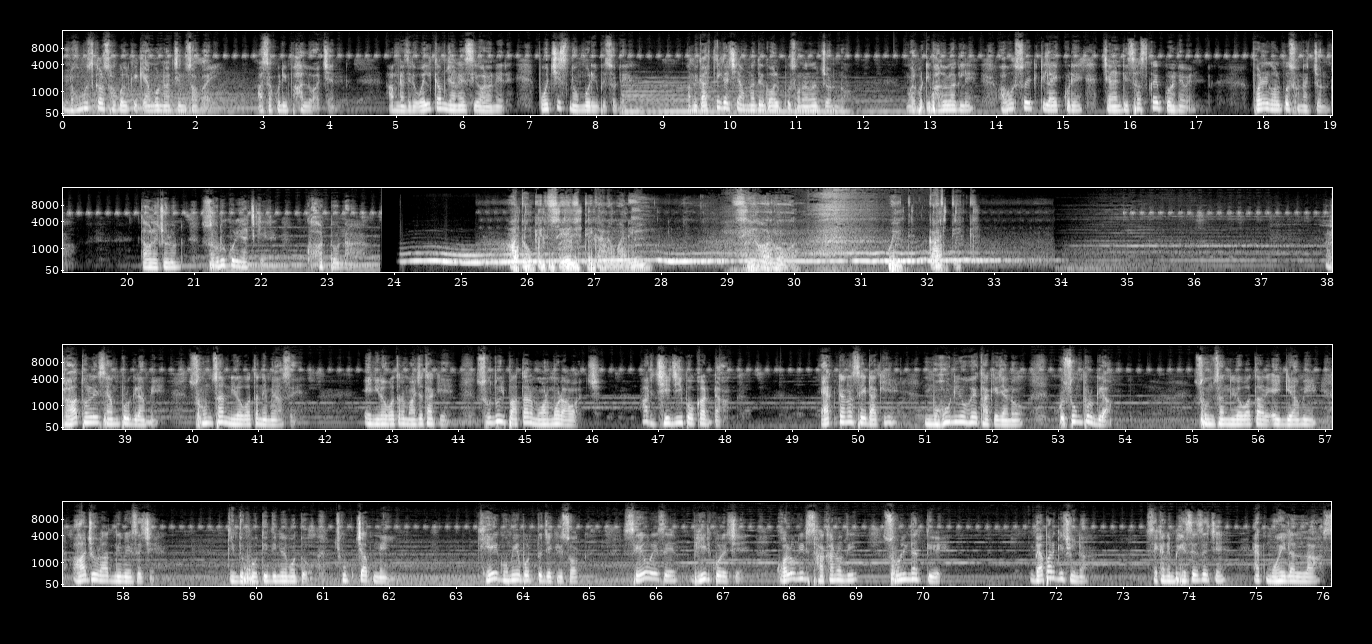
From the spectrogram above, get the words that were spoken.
নমস্কার সকলকে, কেমন আছেন সবাই? আশা করি ভালো আছেন। আপনাদের ওয়েলকাম জানাই শিহরণের পঁচিশ নম্বর এপিসোডে আমি কার্তিক আছি আপনাদের গল্প শোনানোর জন্য। গল্পটি ভালো লাগলে অবশ্যই একটি লাইক করে চ্যানেলটি সাবস্ক্রাইব করে নেবেন পরের গল্প শোনার জন্য। তাহলে চলুন শুরু করি আজকের ঘটনা। আতঙ্কের শেষ ঠিকানা মানেই কার্তিক। রাত হলে শ্যামপুর গ্রামে শুনশান নীরবতা নেমে আসে। এই নীরবতার মাঝে থাকে শুধুই পাতার মর্মর আওয়াজ আর ঝিঝি পোকার ডাক। একটানা সেই ডাকে মোহনীয় হয়ে থাকে যেন কুসুমপুর গ্রাম। শুনশান নীরবতার এই গ্রামে আজও রাত নেমে এসেছে। কিন্তু প্রতিদিনের মতো চুপচাপ নেই। খেয়ে ঘুমিয়ে পড়তো যে কৃষক। সেও এসে ভিড় করেছে কলোনির শাখা নদী সলিনার তীরে। ব্যাপার কিছুই না। সেখানে ভেসে এসেছে এক মহিলার লাশ।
